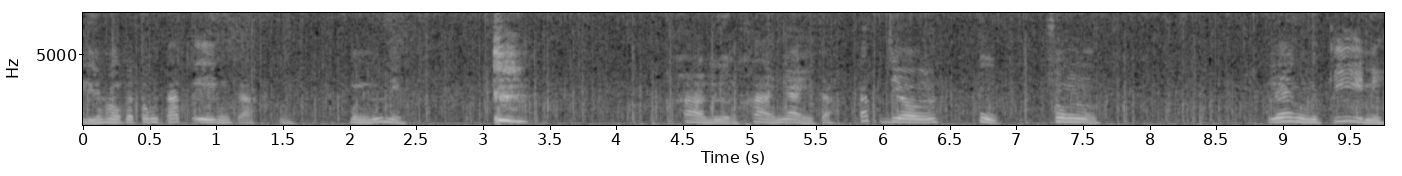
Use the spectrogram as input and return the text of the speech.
หรือเราก็ต้องตัดเองจ้ะ มึงดูนี่ข่าเหลืองข่าใหญ่จ้ะแป๊บเดียวปลูกช่วงแรกเมื่อกี้นี่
